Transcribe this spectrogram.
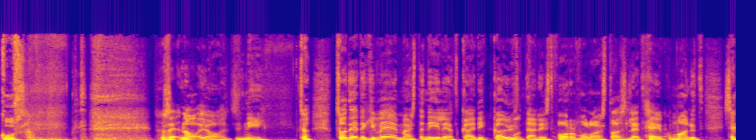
kuussa. No, se, no joo, siis niin. Se, se on tietenkin veemäistä niille, jotka ei dikkaa yhtään niistä formuloista. Silleen, että hei, kun mä oon nyt se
